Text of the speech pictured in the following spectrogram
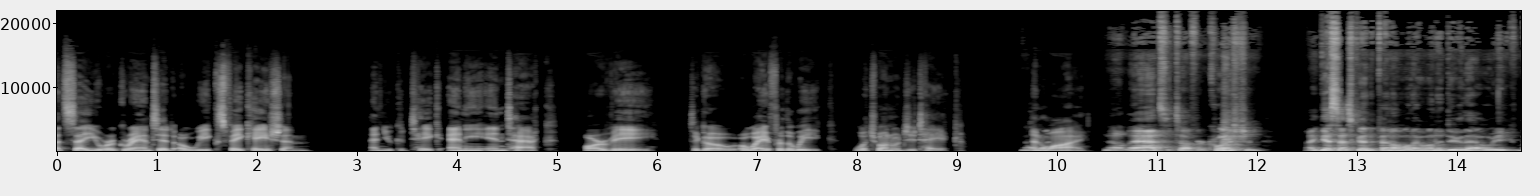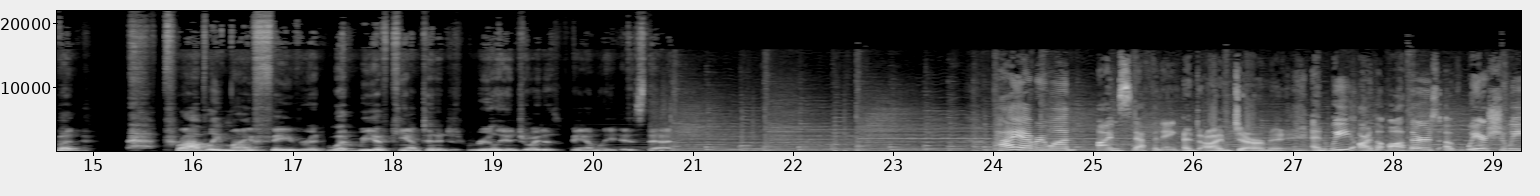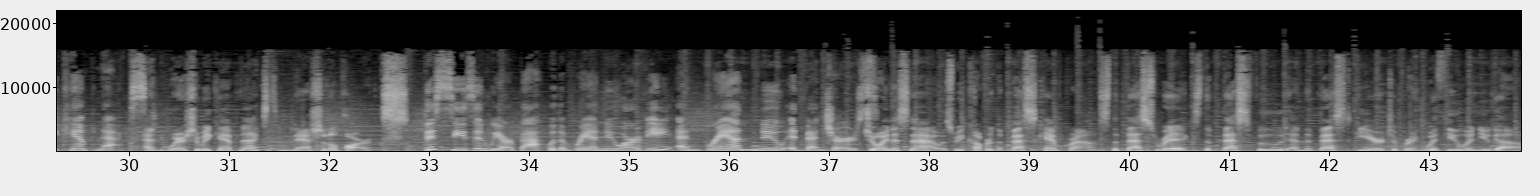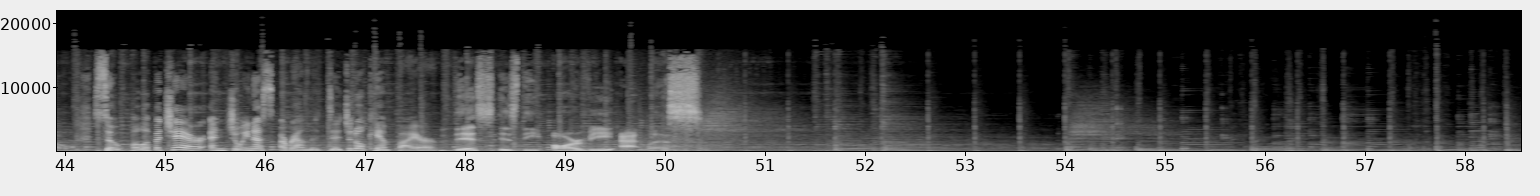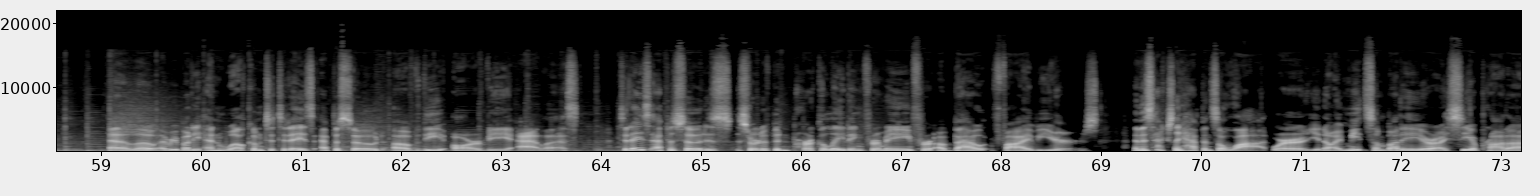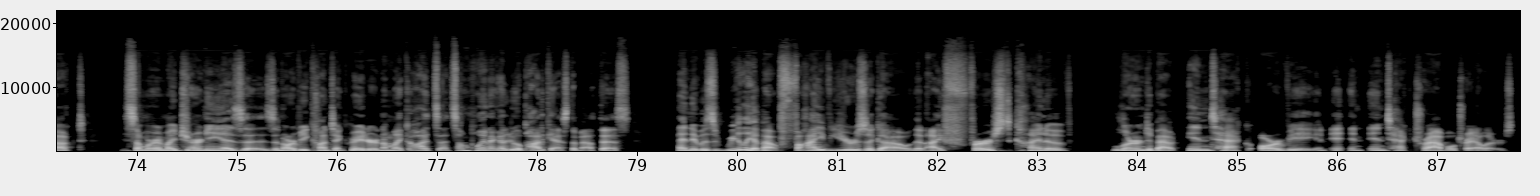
let's say you were granted a week's vacation and you could take any Intech RV to go away for the week, which one would you take and that, why? Now that's a tougher question. I guess that's going to depend on what I want to do that week, but probably my favorite, what we have camped in and just really enjoyed as a family, is that Hi, everyone. I'm Stephanie. And I'm Jeremy. And we are the authors of Where Should We Camp Next? And Where Should We Camp Next? National Parks. This season, we are back with a brand new RV and brand new adventures. Join us now as we cover the best campgrounds, the best rigs, the best food, and the best gear to bring with you when you go. So pull up a chair and join us around the digital campfire. This is the RV Atlas. Hello, everybody, and welcome to today's episode of the RV Atlas. Today's episode has sort of been percolating for me for about five years. And this actually happens a lot where, you know, I meet somebody or I see a product somewhere in my journey as, a, as an RV content creator, and I'm like, oh, at some point I got to do a podcast about this. And it was really about five years ago that I first kind of learned about Intech RV and, and Intech travel trailers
